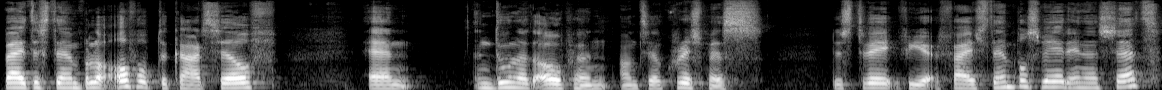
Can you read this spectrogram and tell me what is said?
bij te stempelen of op de kaart zelf. En do not open until Christmas. Dus twee, vier, vijf stempels weer in een set.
